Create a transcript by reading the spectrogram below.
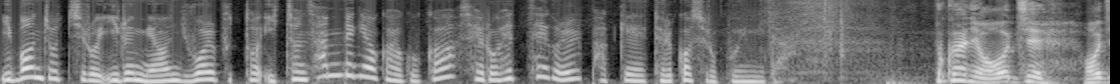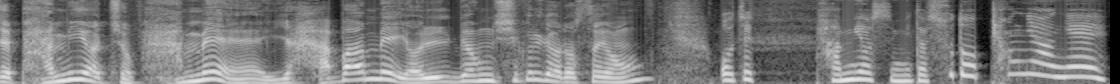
이번 조치로 이르면 6월부터 2,300여 가구가 새로 혜택을 받게 될 것으로 보입니다. 북한이 어제 어제 밤이었죠. 밤에 야밤에 열병식을 열었어요. 어제 밤이었습니다. 수도 평양의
